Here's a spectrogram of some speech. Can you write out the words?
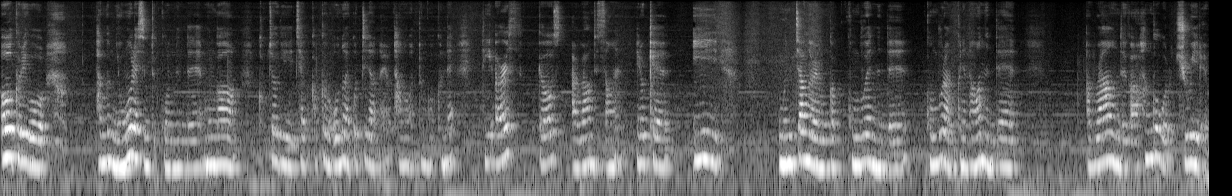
어 그리고 방금 영어 레슨 듣고 왔는데 뭔가 갑자기 제가 가끔 언어에 꽂히잖아요 단어 같은 거 근데 The earth goes around the sun 이렇게 이 문장을 뭔가 공부했는데 공부랑 그냥 나왔는데 around가 한국어로 주위래요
